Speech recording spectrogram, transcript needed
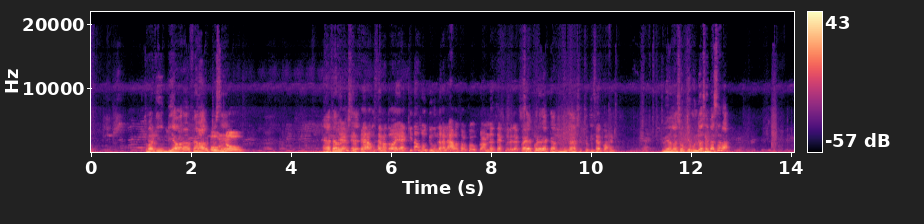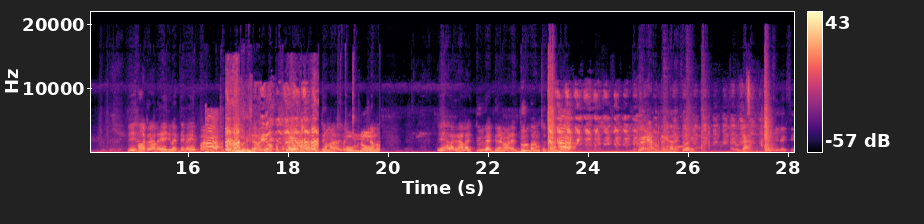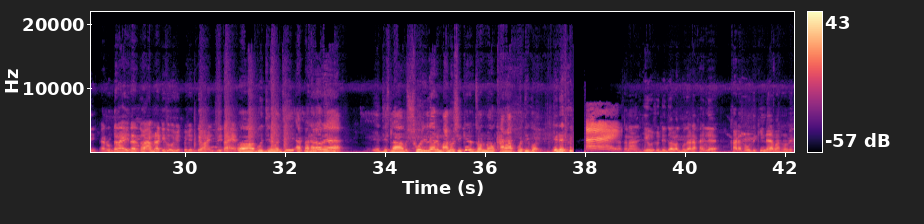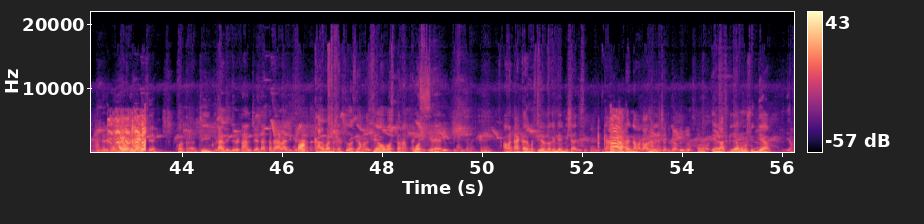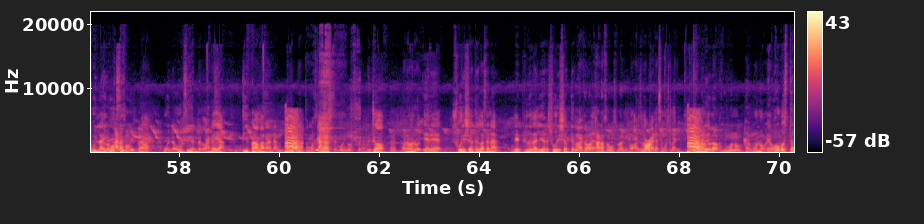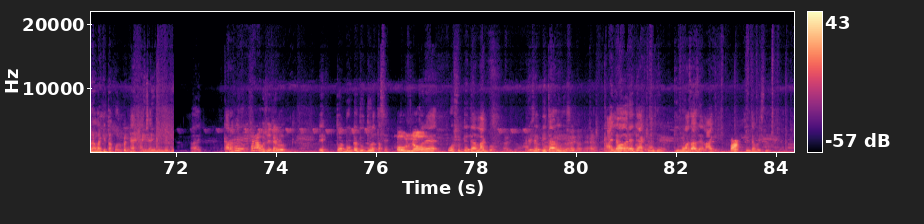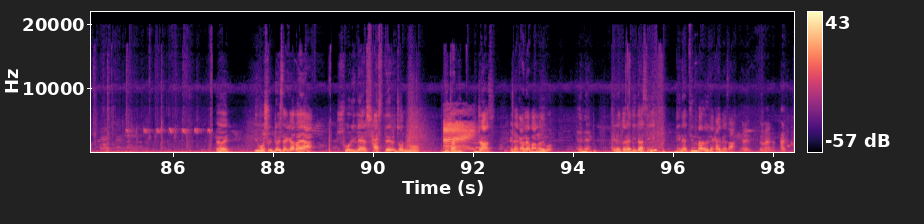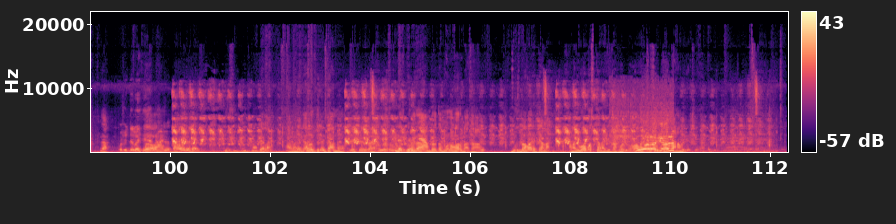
তোমার কি বিয়ে হওয়ার ফেরা উঠতেছে? হ্যাঁ ফেরা উঠতেছে? পেরা বুঝতে না তো এক কিতা সত্যি বন্ধু খালি আবার তোর কাবু আমরা চেক করে দেখ। চেক করে দেখতে আপনি নিয়ে আসে তো। বিচার করেন তুমি আল্লাহ শক্তি বুঝতে আছে বেচারা। এই হালা গেলে এই রিভাইভ দে এই বা করে এই হালা গেলে এই হালা গেলে তুই রিভাইভ দিলে না মানে দুর্বাং তুই দেখো না রুমটা কিতা দেখছ আমরা কিছু ওষুধ হ্যাঁ বুঝছি বুঝছি। রে শরীরের মানসিকের জন্য খারাপ ক্ষতিকর। এটা না হি ওষুধ দেওয়া লাগবে যেটা খাইলে কাটা সমুদ্রে কিনতে বার হবে কথা ঠিক গালি দূরে টানছে ডাক্তার আলা দিছে কারবারটা দেখতে আছি আমার যে অবস্থাটা করছে। আমার ডাক্তার উপর টিনের লগে নিয়ে মিশাই দিছে। গায়ে আমার লাল হয়ে যাচ্ছে ও, এর আজকে এমন ওষুধ দিয়া হইলাই। হইলা অক্সিজেন লাগাইয়া আনাম কানা বুঝছ? মনে করো এরে সরিষার তেল আছে না? লেপটিনো জালি এর সরিষার তেল লাগে। কাটা সমস্যা লাগে। আর যা কাটা চামচ লাগে। মনো। হ্যাঁ মনো। এই অবস্থাটা আমার কিতা করব? হ্যাঁ আচ্ছা। কারও কারও? সারা লাগল এ তোর বুকটা দূর দূর আছে তোরে ওষুধ দিয়ে দেন লাগবো। এটা ভিটামিন ওষুধ। খাইলে হবে দেখ। কি মজা যে লাগে। চিন্তা করিস না। এই হচ্ছে গাদায়া শরীরের স্বাস্থ্যের জন্য ভিটামিন। বুঝছস? এটা ভালো হইব। এনে এটা তোরে দিতাছি দিনে তিনবার হইলে খাইবে যা। যা। ওষুধ দিল বাউরে ভাই। আমারে গালত আমরা তো মনোহর বাধা বুঝবা হরে টেলা আমার অবস্থা হয়ে গেছে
